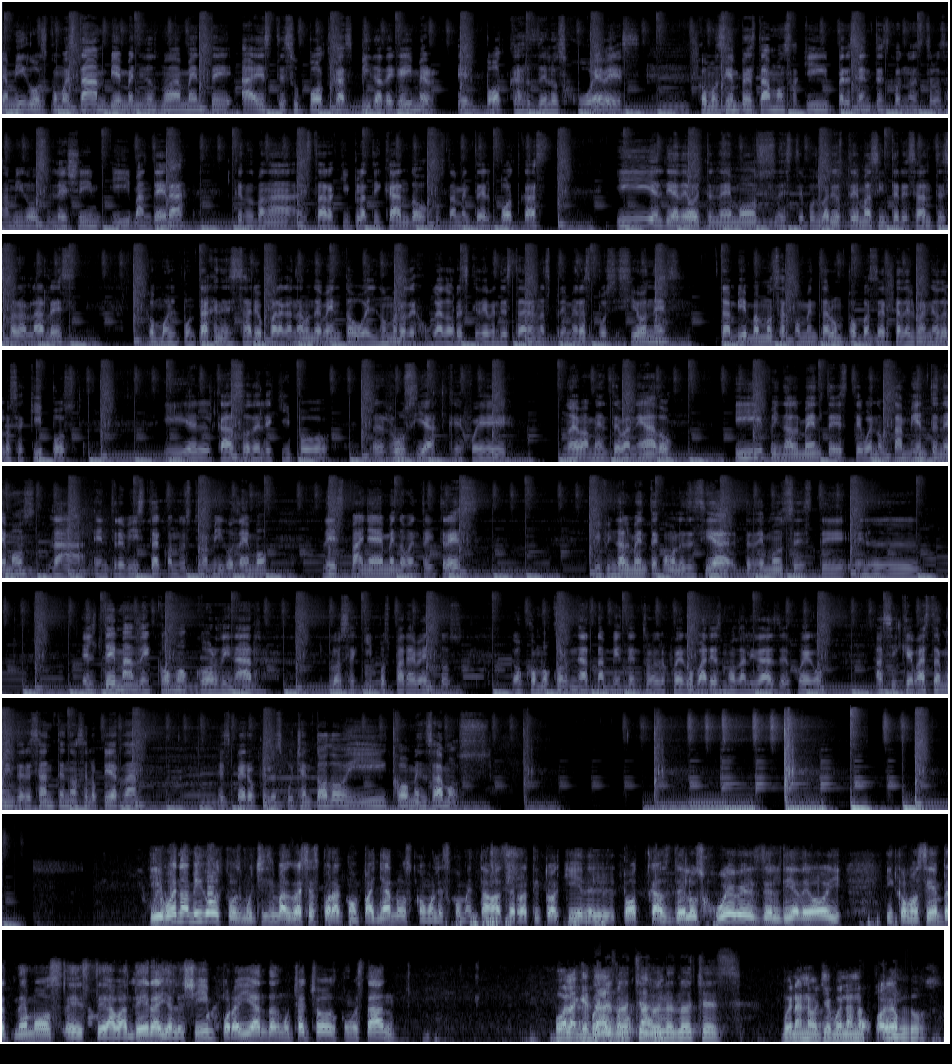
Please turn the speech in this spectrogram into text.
Amigos, ¿cómo están? Bienvenidos nuevamente a este su podcast Vida de Gamer, el podcast de los jueves. Como siempre estamos aquí presentes con nuestros amigos Leshim y Bandera, que nos van a estar aquí platicando justamente del podcast. Y el día de hoy tenemos este, pues, varios temas interesantes para hablarles, como el puntaje necesario para ganar un evento o el número de jugadores que deben de estar en las primeras posiciones. También vamos a comentar un poco acerca del baneo de los equipos y el caso del equipo de Rusia que fue nuevamente baneado. Y finalmente, este, bueno, también tenemos la entrevista con nuestro amigo Demo de España M93. Y finalmente, como les decía, tenemos este, el, el tema de cómo coordinar los equipos para eventos o cómo coordinar también dentro del juego varias modalidades del juego. Así que va a estar muy interesante, no se lo pierdan. Espero que lo escuchen todo y comenzamos. Y bueno amigos, pues muchísimas gracias por acompañarnos, como les comentaba hace ratito aquí en el podcast de los jueves del día de hoy. Y como siempre tenemos este, a Bandera y a Leshim, por ahí andan muchachos, ¿cómo están? Hola, ¿qué buenas tal? Noches, buenas noches, buenas noches. Buenas noches, Oigan, amigos.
